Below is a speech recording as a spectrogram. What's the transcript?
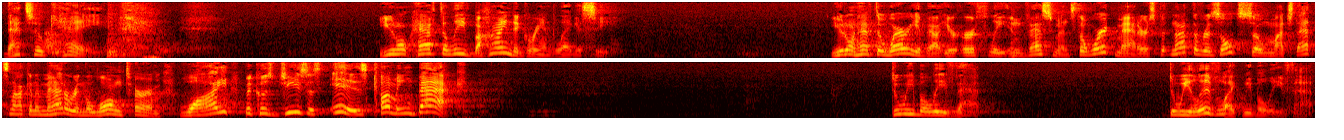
that's okay. You don't have to leave behind a grand legacy. You don't have to worry about your earthly investments. The work matters, but not the results so much. That's not going to matter in the long term. Why? Because Jesus is coming back. Do we believe that? Do we live like we believe that?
